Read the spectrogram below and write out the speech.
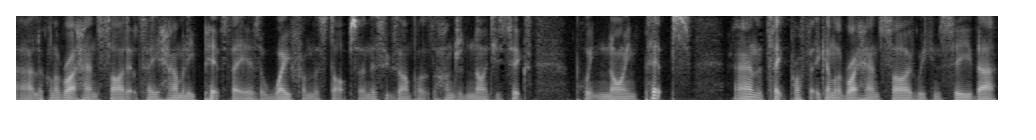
uh, look on the right hand side it will tell you how many pips that is away from the stop. So in this example it's 196.9 pips and the take profit again on the right hand side we can see that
